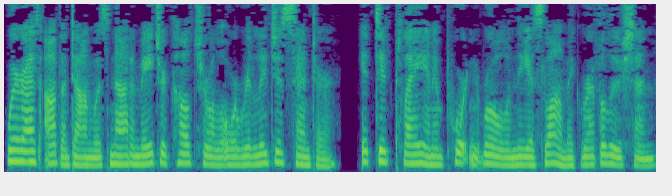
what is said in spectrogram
Whereas Abadan was not a major cultural or religious center, it did play an important role in the Islamic Revolution.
